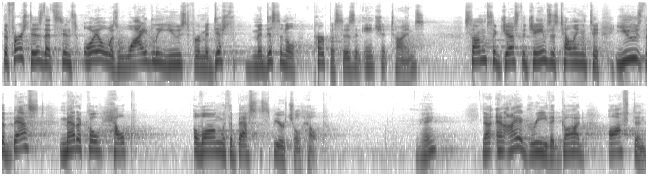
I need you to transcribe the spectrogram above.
The first is that since oil was widely used for medic- medicinal purposes in ancient times, some suggest that James is telling them to use the best medical help along with the best spiritual help. Okay? Now, and I agree that God often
